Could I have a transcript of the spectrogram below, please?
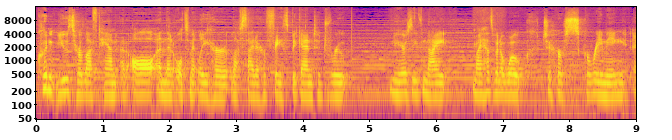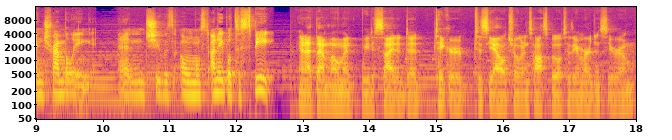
couldn't use her left hand at all, and then ultimately her left side of her face began to droop. New Year's Eve night, my husband awoke to her screaming and trembling, and she was almost unable to speak. And at that moment, we decided to take her to Seattle Children's Hospital to the emergency room.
